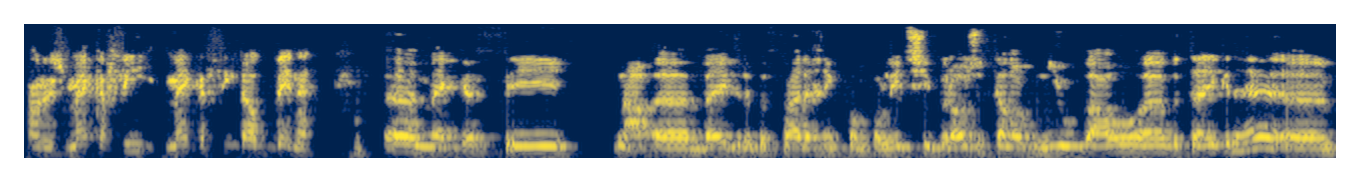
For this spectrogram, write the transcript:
Oh, dus McAfee, McAfee loopt binnen. Eh, McAfee, nou, eh, betere beveiliging van politiebureaus. Het kan ook nieuwbouw eh, betekenen, hè? Eh,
